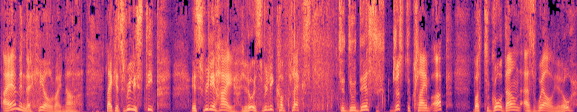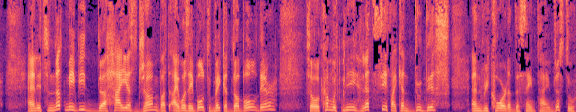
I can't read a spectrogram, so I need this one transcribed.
I am in the hill right now. Like it's really steep. It's really high. You know, it's really complex to do this just to climb up, but to go down as well, you know. And it's not maybe the highest jump, but I was able to make a double there. So come with me. Let's see if I can do this and record at the same time just to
